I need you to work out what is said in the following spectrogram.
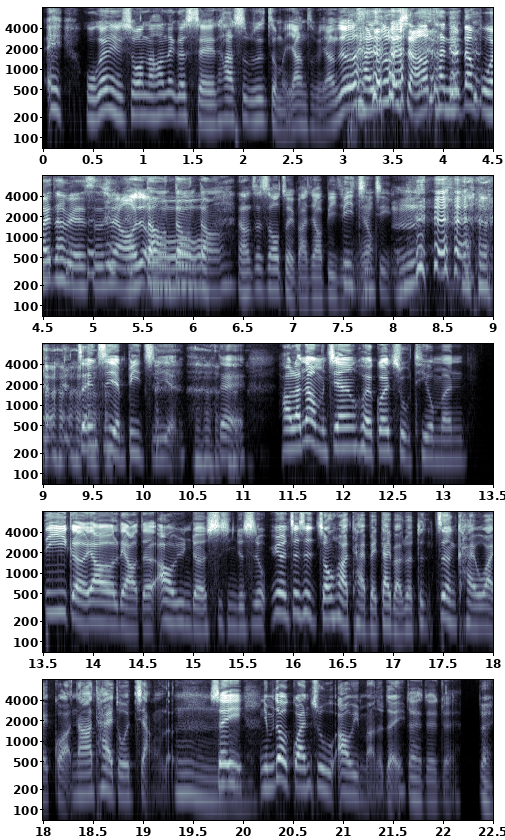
哎，我跟你说，然后那个谁他是不是怎么样怎么样？”就是还是会想要探听，但不会特别私信。我就咚咚咚，然后这时候嘴巴就要闭紧闭紧紧，睁一只眼闭一只眼。对，好了，那我们今天回归主题，我们。第一个要聊的奥运的事情，就是因为这是中华台北代表队正正开外挂，拿太多奖了，嗯，所以你们都有关注奥运嘛，对不对？对对对对，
